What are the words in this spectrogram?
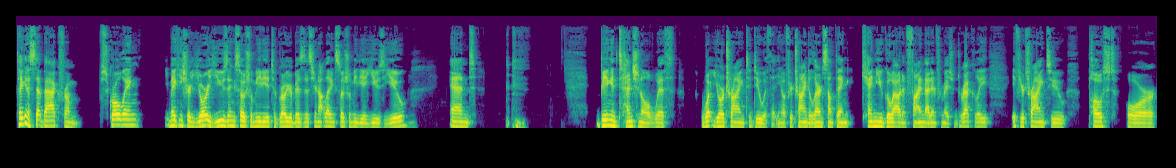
taking a step back from scrolling making sure you're using social media to grow your business. You're not letting social media use you. Mm-hmm. And being intentional with what you're trying to do with it. You know, if you're trying to learn something, can you go out and find that information directly? If you're trying to post or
